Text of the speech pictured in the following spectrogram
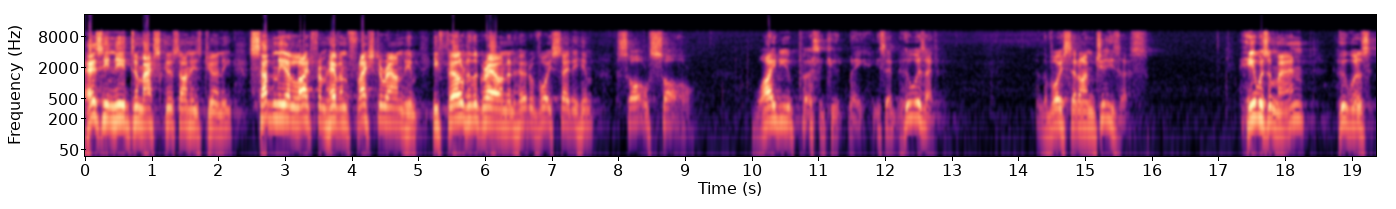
As he neared Damascus on his journey, suddenly a light from heaven flashed around him. He fell to the ground and heard a voice say to him, Saul, Saul, why do you persecute me? He said, Who is it? And the voice said, I'm Jesus. He was a man who was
